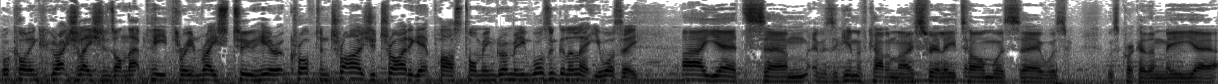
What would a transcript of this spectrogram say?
Well, Colin, congratulations on that P3 in race two here at Croft. And try as you try to get past Tom Ingram, and he wasn't going to let you, was he? Uh, yeah, it's, um, it was a game of cat and mouse, really. Tom was uh, was was quicker than me. Uh,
